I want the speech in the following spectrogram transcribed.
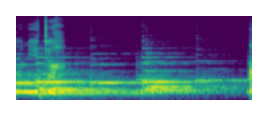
お兄ちゃん。う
